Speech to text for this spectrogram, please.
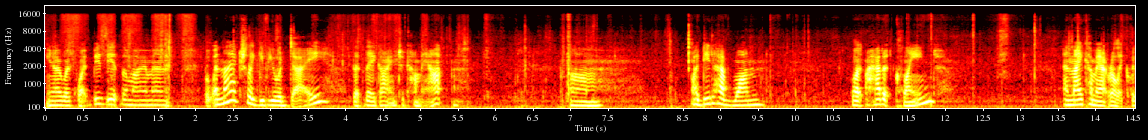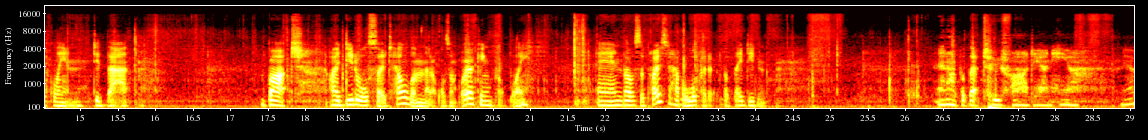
you know, we're quite busy at the moment. But when they actually give you a day that they're going to come out, um, I did have one, like, I had it cleaned, and they come out really quickly and did that. But I did also tell them that it wasn't working properly, and they were supposed to have a look at it, but they didn't. And I put that too far down here. Yeah.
